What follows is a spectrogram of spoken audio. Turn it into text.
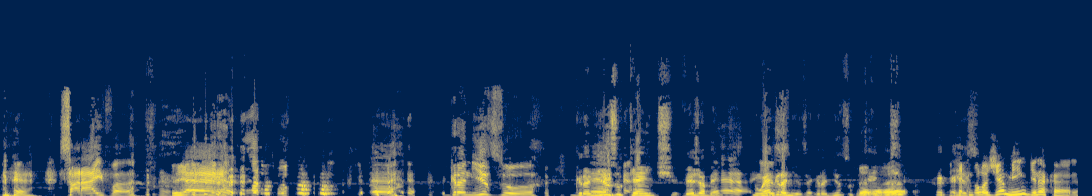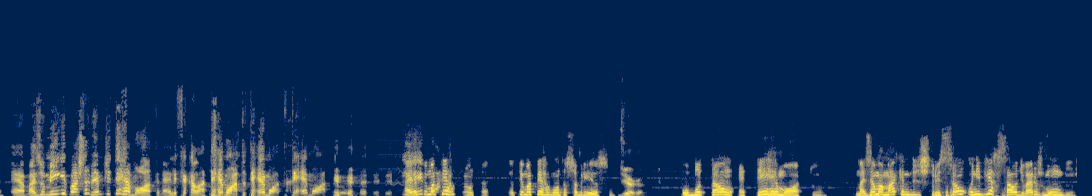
Saraiva, Yeah! é, granizo. Granizo quente, veja bem. É, Não é isso. granizo, é granizo quente. É. Tecnologia Ming, né, cara? É, mas o Ming gosta mesmo de terremoto, né? Ele fica lá, terremoto, terremoto, terremoto. E Aí eu tenho uma pergunta. Eu tenho uma pergunta sobre isso. Diga. O botão é terremoto, mas é uma máquina de destruição universal de vários mundos.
